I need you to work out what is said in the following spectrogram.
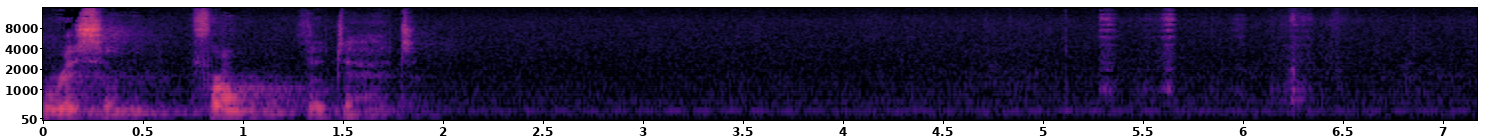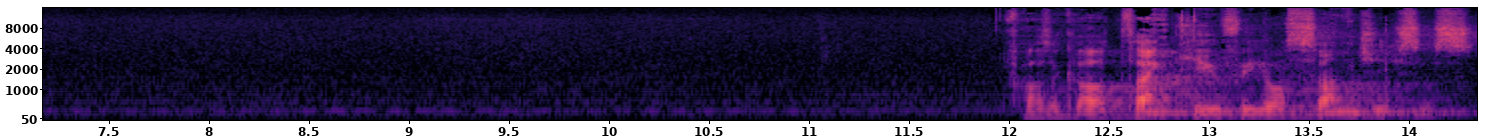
risen from the dead. Father God, thank you for your Son, Jesus.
